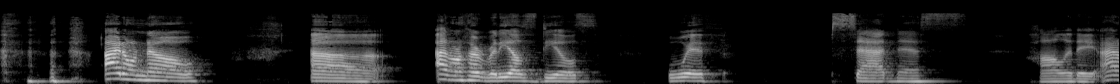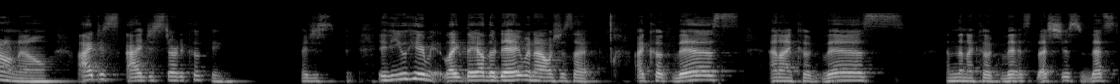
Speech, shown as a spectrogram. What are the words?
I don't know. Uh I don't know how everybody else deals with sadness, holiday. I don't know. I just I just started cooking. I just if you hear me like the other day when I was just like I cook this and I cook this and then I cook this. That's just that's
